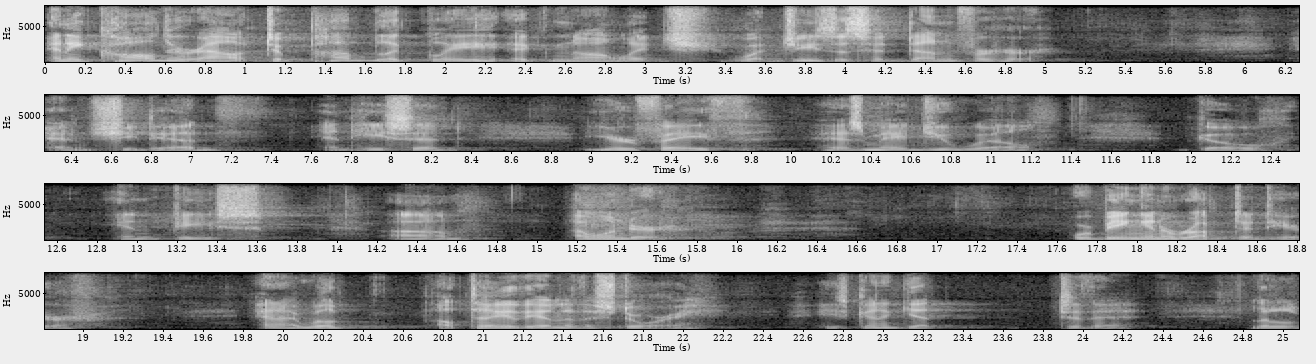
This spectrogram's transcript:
And he called her out to publicly acknowledge what Jesus had done for her. And she did. And he said, Your faith has made you well. Go in peace. Um, I wonder, we're being interrupted here, and I will, I'll tell you the end of the story. He's going to get to the little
